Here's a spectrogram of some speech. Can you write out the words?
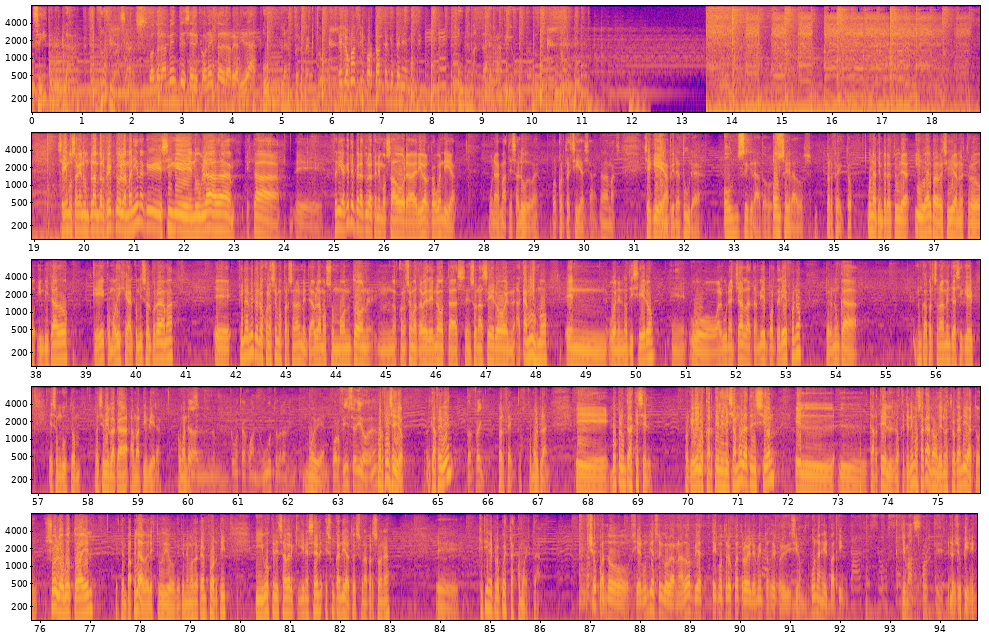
Seguí con el plan. No te basas. Cuando la mente se desconecta de la realidad. Un plan perfecto. Es lo más importante que tenemos. Una banda de radio. Seguimos acá en un plan perfecto. La mañana que sigue nublada, está eh, fría. ¿Qué temperatura tenemos ahora, Heriberto? Buen día. Una vez más te saludo, eh, por cortesía ya, nada más. Chequea. Temperatura 11 grados. 11 grados, perfecto. Una temperatura ideal para recibir a nuestro invitado que, como dije al comienzo del programa, eh, finalmente nos conocemos personalmente, hablamos un montón, nos conocemos a través de notas en Zona Cero, en, acá mismo, en, o en el noticiero, eh, o alguna charla también por teléfono, pero nunca, nunca personalmente, así que es un gusto recibirlo acá a Martín Viera. ¿Cómo ¿Qué andás? ¿Cómo estás, Juan? Un gusto para mí. Muy bien. Por fin se dio, ¿eh? Por fin se dio. ¿El café bien? Perfecto. Perfecto, como el plan. Eh, vos preguntabas qué es él, porque ve los carteles, le llamó la atención el, el cartel, los que tenemos acá, ¿no? De nuestro candidato. Yo lo voto a él, está empapelado el estudio que tenemos acá en Forti, y vos querés saber quién es él, es un candidato, es una persona eh, que tiene propuestas como esta. Yo cuando, si algún día soy gobernador, tengo tres o cuatro elementos de prohibición. Una es el patín, ¿Qué más? los yupines,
